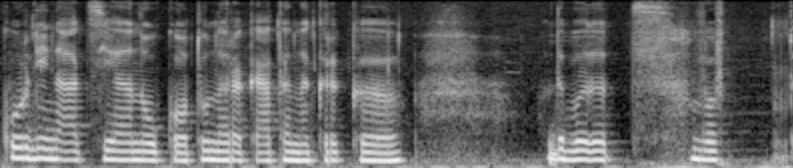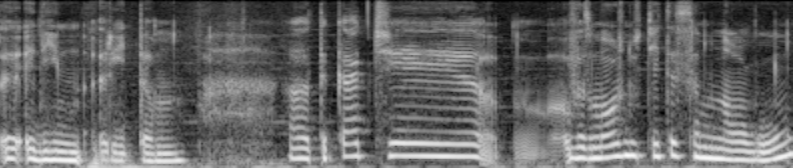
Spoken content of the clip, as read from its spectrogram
координация на окото, на ръката, на кръка, да бъдат в един ритъм. А, така че възможностите са много.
